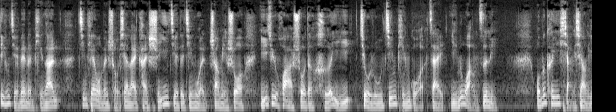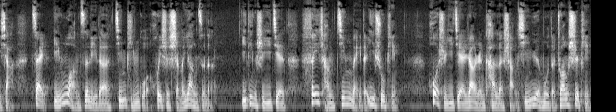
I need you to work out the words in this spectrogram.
弟兄姐妹们平安。今天我们首先来看十一节的经文，上面说一句话说的何宜，就如金苹果在银网子里。我们可以想象一下，在银网子里的金苹果会是什么样子呢？一定是一件非常精美的艺术品，或是一件让人看了赏心悦目的装饰品。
